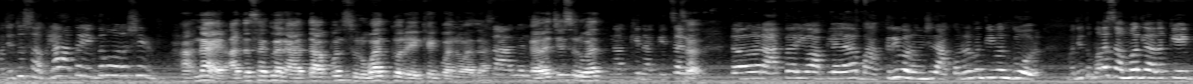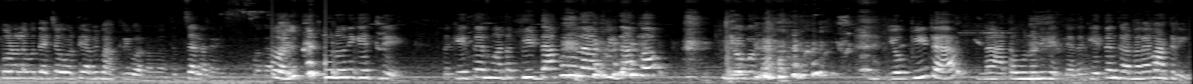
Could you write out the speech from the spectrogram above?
म्हणजे तू सगळा आता एकदम बनवशील हा नाही आता सगळं नाही. आता आपण सुरुवात करू एक एक बनवायला. चालेल. करायची सुरुवात? नक्की नक्की. चल. चाल. तर आता यो आपल्याला भाकरी बनवून दाखवणार पण ती पण गोड. म्हणजे तुम्हाला समजलं आता केक बनवला मग त्याच्यावरती आम्ही भाकरी बनवणार. तर चला म्हणून घेतले. तर केतन मग आता पीठ दाखव तुला पीठ दाखव. यो बघा. यो पीठ ना आता उन्होंने घेतले. आता केतन करणार आहे भाकरी.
